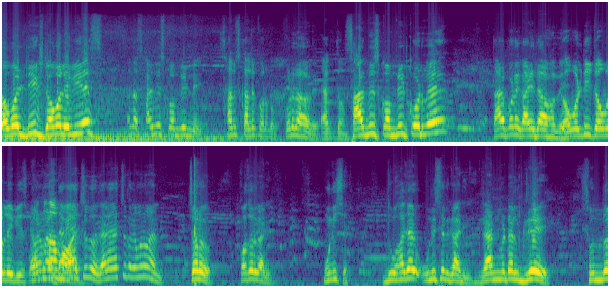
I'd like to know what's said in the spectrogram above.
double disc double ABS দাদা সার্ভিস কমপ্লিট নেই। সার্ভিস কালে করে দেবো। করে দেওয়া হবে। একদম। সার্ভিস কমপ্লিট করবে তারপরে গাড়ি দেওয়া হবে। ডবল ডিস ডবল এবিএস কত দাম হয়? তো দেখা যাচ্ছে তো ক্যামেরাম্যান? চলো কতর গাড়ি? উনিশে দু হাজার উনিশের গাড়ি গ্র্যান্ড মেটাল গ্রে সুন্দর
